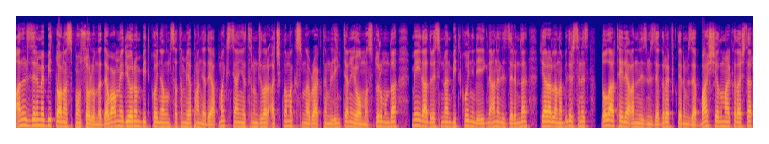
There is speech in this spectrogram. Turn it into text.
Analizlerime Bitdoğan'a sponsorluğunda devam ediyorum. Bitcoin alım satım yapan ya da yapmak isteyen yatırımcılar açıklama kısmına bıraktığım linkten üye olması durumunda mail adresimden Bitcoin ile ilgili analizlerimden yararlanabilirsiniz. Dolar TL analizimizde grafiklerimize başlayalım arkadaşlar.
